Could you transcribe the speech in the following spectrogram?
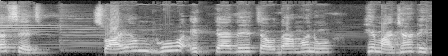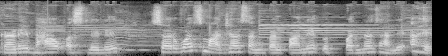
तसेच स्वयंभूव इत्यादी चौदा म्हणू हे माझ्या ठिकाणी भाव असलेले सर्वच माझ्या संकल्पाने उत्पन्न झाले आहेत.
